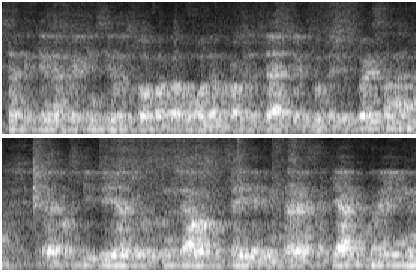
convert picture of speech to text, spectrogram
все-таки наприкінці листопада угода про асоціацію буде підписана, е, оскільки, як вже зазначалося, це є в інтересах як України,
